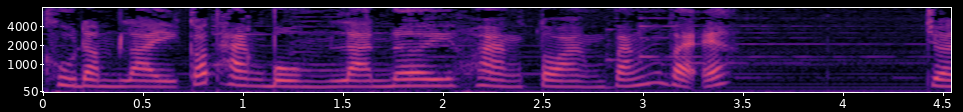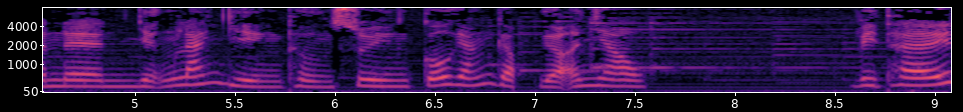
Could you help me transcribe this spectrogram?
Khu đầm lầy có thang bùn là nơi hoàn toàn vắng vẻ, cho nên những láng giềng thường xuyên cố gắng gặp gỡ nhau. Vì thế,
